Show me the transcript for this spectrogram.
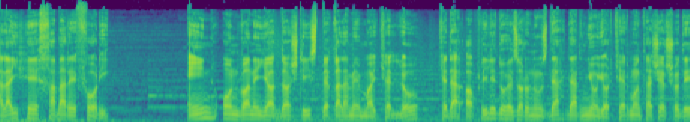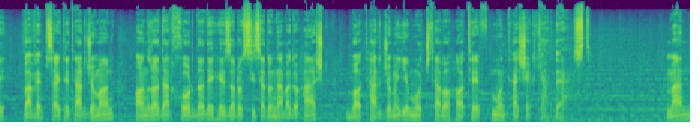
علیه خبر فوری این عنوان یادداشتی است به قلم مایکل لو که در آپریل 2019 در نیویورکر منتشر شده و وبسایت ترجمان آن را در خرداد 1398 با ترجمه مجتبا حاطف منتشر کرده است. من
